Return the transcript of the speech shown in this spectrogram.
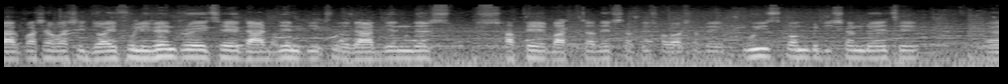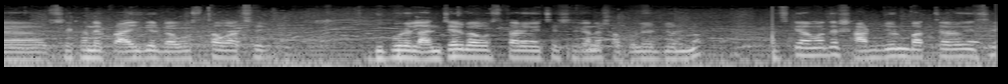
তার পাশাপাশি জয়ফুল ইভেন্ট রয়েছে গার্জেন গার্জেনদের সাথে, বাচ্চাদের সাথে, সবার সাথে কুইজ কম্পিটিশন রয়েছে। সেখানে প্রাইজের ব্যবস্থাও আছে। দুপুরে লাঞ্চের ব্যবস্থা রয়েছে সেখানে সকলের জন্য। আজকে আমাদের ষাট জন বাচ্চা রয়েছে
